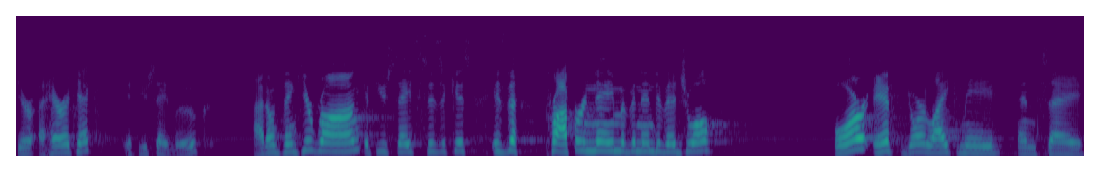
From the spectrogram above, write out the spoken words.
you're a heretic if you say Luke. I don't think you're wrong if you say Syzygus is the proper name of an individual. Or if you're like me and say,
